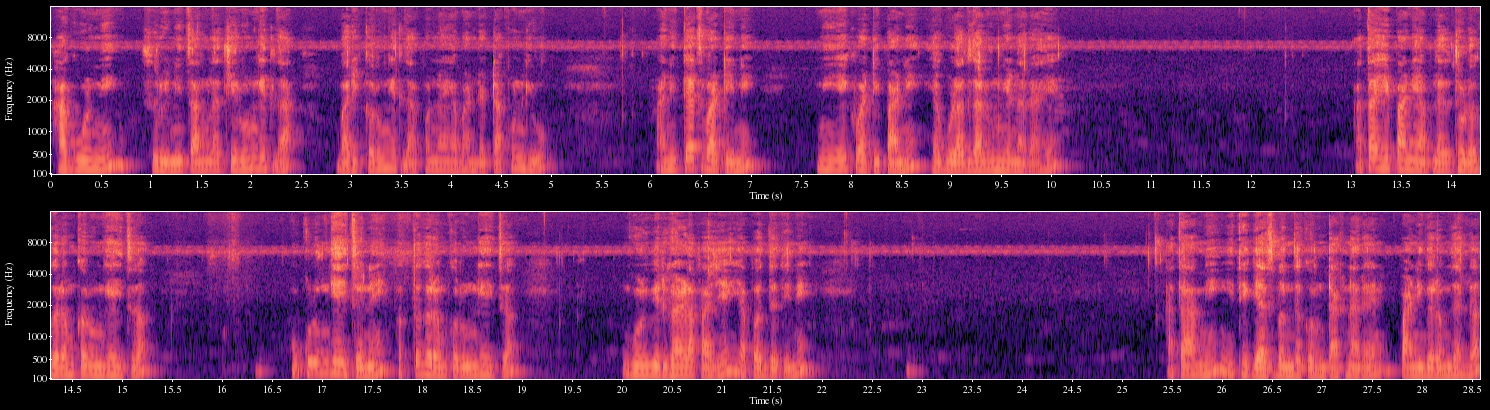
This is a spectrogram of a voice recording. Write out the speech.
हा गूळ मी सुरीने चांगला चिरून घेतला बारीक करून घेतला. आपण ह्या भांड्यात टाकून घेऊ. आणि त्याच वाटीने मी एक वाटी पाणी या गुळात घालून घेणार आहे. आता हे पाणी आपल्याला थोडं गरम करून घ्यायचं. उकळून घ्यायचं नाही फक्त गरम करून घ्यायचं. गुळ विरघळला पाहिजे या पद्धतीने. आता मी इथे गॅस बंद करून टाकणार आहे. पाणी गरम झालं.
